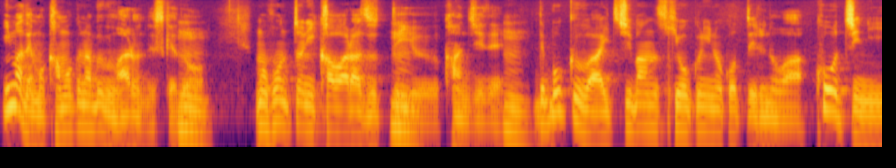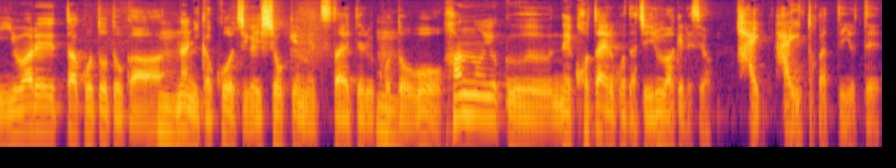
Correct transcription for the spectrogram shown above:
今でも寡黙な部分はあるんですけど、うんもう本当に変わらずっていう感じで。うんで、僕は一番記憶に残っているのは、コーチに言われたこととか、うん何かコーチが一生懸命伝えてることを、反応よくね、答える子たちいるわけですよ。はい、はいとかって言って。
